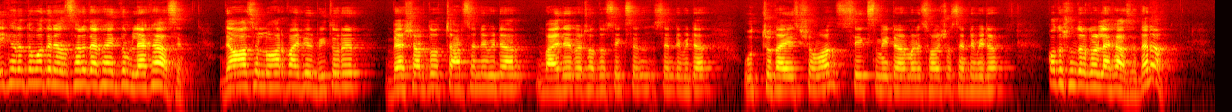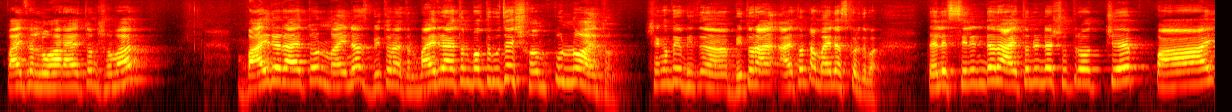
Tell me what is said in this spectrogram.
এইখানে তোমাদের অ্যান্সারে দেখো একদম লেখা আছে। দেওয়া আছে লোহার পাইপের ভিতরের ব্যাসার্ধ চার সেন্টিমিটার, বাইরের ব্যাসার্ধ সিক্স সেন্টিমিটার। উচ্চতা ইস সমান সিক্স মিটার মানে ছয়শো সেন্টিমিটার কত সুন্দর করে লেখা আছে, তাই না? পাইপের লোহার আয়তন সমান বাইরের আয়তন মাইনাস ভিতর আয়তন। বাইরের আয়তন বলতে বোঝায় সম্পূর্ণ আয়তন। সেখান থেকে ভিতর আয়- আয়তনটা মাইনাস করে দেবা। তাহলে সিলিন্ডারের আয়তন নির্ণয়ের সূত্র হচ্ছে পাই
